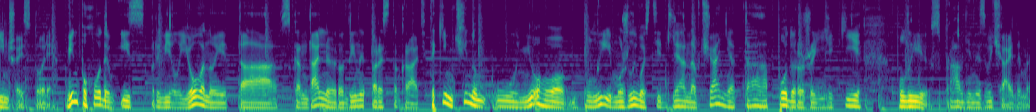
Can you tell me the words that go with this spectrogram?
інша історія. Він походив із привілейованої та скандальної родини аристократів. Таким чином, у нього були можливості для навчання та подорожей, які були справді незвичайними.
